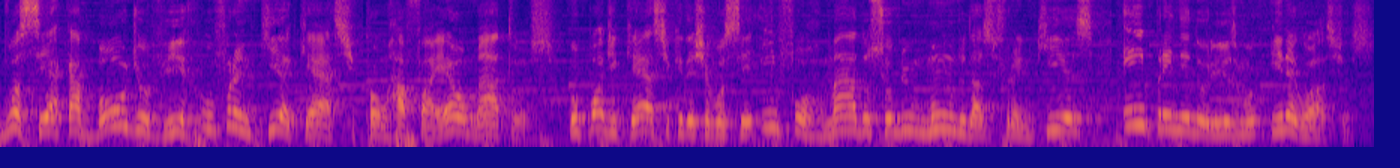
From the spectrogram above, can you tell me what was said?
Você acabou de ouvir o Franquia Cast com Rafael Matos, o podcast que deixa você informado sobre o mundo das franquias, empreendedorismo e negócios.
